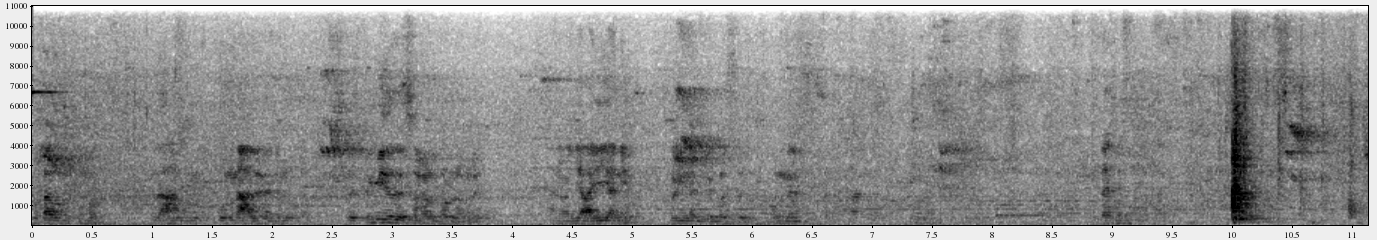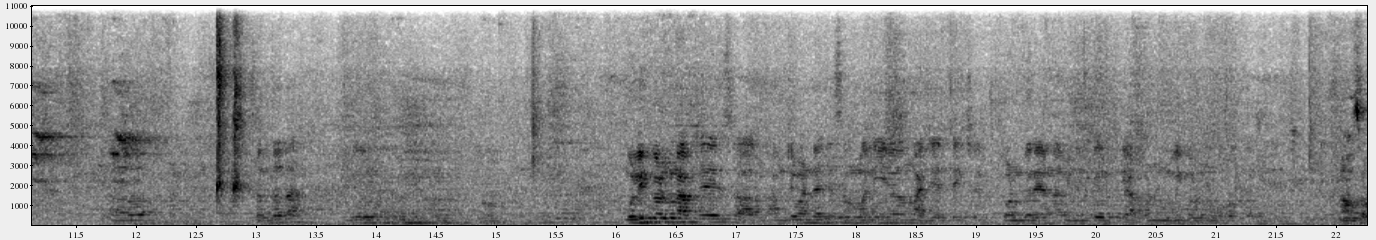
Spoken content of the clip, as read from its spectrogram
मोठा भाऊ लहान मुलं कोण आले नाही तर तुम्ही समोर करू लागले आणि माझी आई आणि बहीण लागली बस कोण नाही संतता मुलीकडून आमचे स- आमच्या मंडळाचे सन्माननीय माजी अध्यक्ष कोणबरे यांना विनंती होती की आपण मुलीकडून ओळख करून द्यायची नमस्कार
